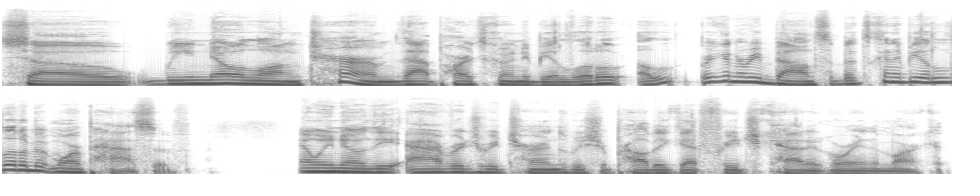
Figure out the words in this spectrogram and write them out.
So we know long term that part's going to be a little, a, we're going to rebalance it, but it's going to be a little bit more passive. And we know the average returns we should probably get for each category in the market.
